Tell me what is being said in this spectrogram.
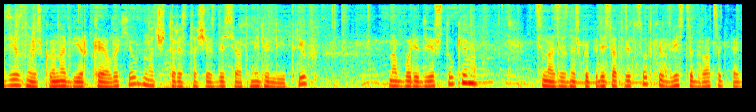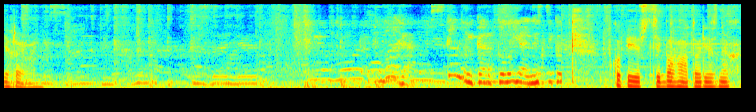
Зі знижкою набір келихів на 460 мл. В наборі дві штуки. Ціна зі знижкою 50% 225 гривень. В копіючці багато різних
